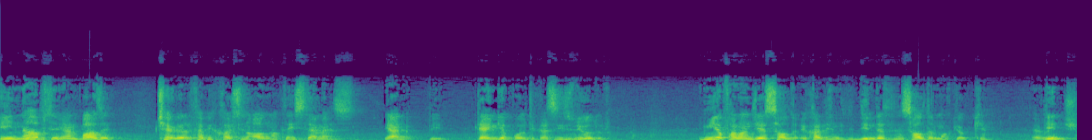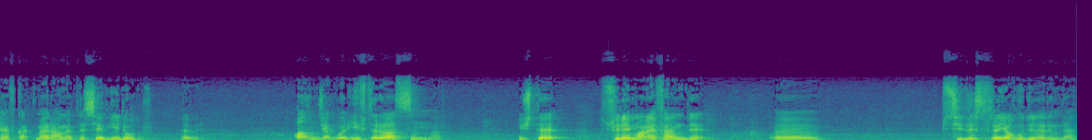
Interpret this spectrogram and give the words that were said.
E ne yapsın yani? Bazı çevreler tabii karşısına almak da istemez. Yani bir denge politikası izliyordur. Niye falancaya saldır... E kardeşim dinde zaten saldırmak yok ki. Evet. Din şefkat, merhametle, sevgiyle olur. Evet. Ancak böyle iftira atsınlar. İşte Süleyman Efendi e, Silistre Yahudilerinden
